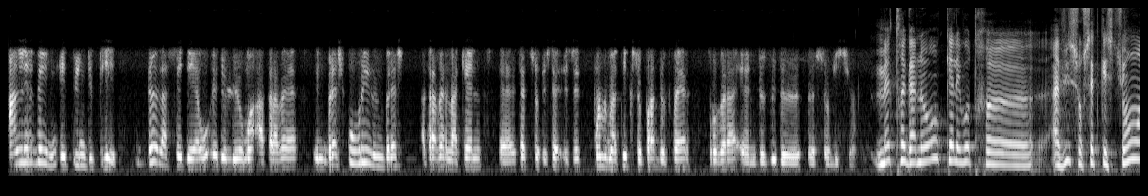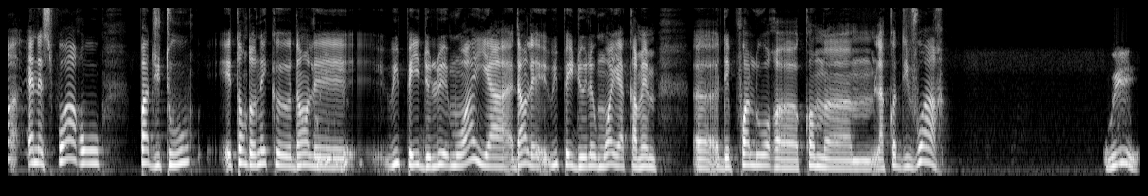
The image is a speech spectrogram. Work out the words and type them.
enlever une épine du pied de la CDAO et de l'UEMA à travers une brèche, ouvrir une brèche à travers laquelle euh, cette, problématique, ce bras de fer, trouvera un début de solution. Maître Gano, quel est votre euh, avis sur cette question? Un espoir ou pas du tout? Étant donné que dans les huit pays de l'UEMOA, il y a dans les huit pays de l'UEMOA, il y a quand même euh, des poids lourds euh, comme euh, la Côte d'Ivoire. Oui,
